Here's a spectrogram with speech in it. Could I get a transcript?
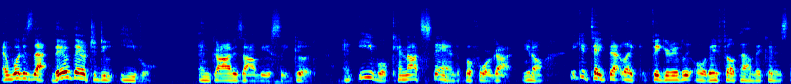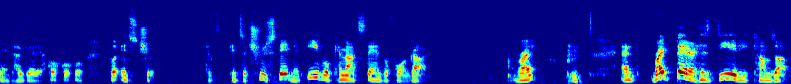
And what is that? They're there to do evil. And God is obviously good. And evil cannot stand before God. You know, you could take that like figuratively. Oh, they fell down, they couldn't stand. I get it. Ho, ho, ho. But it's true. It's it's a true statement. Evil cannot stand before God. Right? and right there, his deity comes up.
